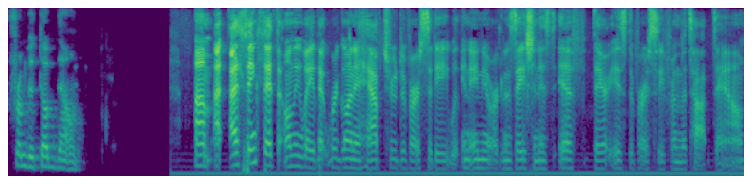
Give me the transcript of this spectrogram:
from the top down? Um, I, I, think that the only way that we're going to have true diversity within any organization is if there is diversity from the top down.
